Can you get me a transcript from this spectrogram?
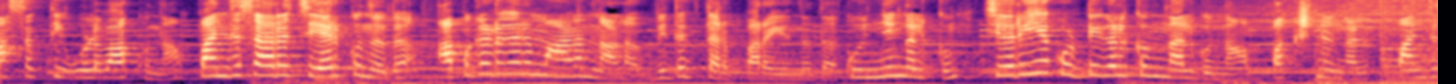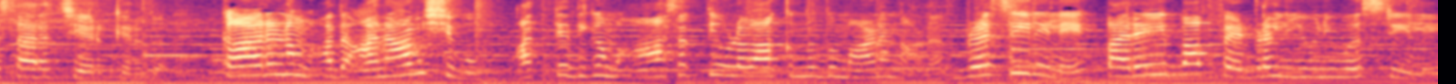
ആസക്തി ഉളവാക്കുന്ന പഞ്ചസാര ചേർക്കുന്നത് അപകടകരമാണെന്നാണ് വിദഗ്ധർ പറയുന്നത്. കുഞ്ഞുങ്ങൾക്കും ചെറിയ കുട്ടികൾക്കും നൽകുന്ന ഭക്ഷണങ്ങൾ പഞ്ചസാര ചേർക്കരുത്. കാരണം അത് അനാവശ്യവും അത്യധികം ആസക്തി ഉളവാക്കുന്നതുമാണെന്നാണ് ബ്രസീലിലെ പരൈബ ഫെഡറൽ യൂണിവേഴ്സിറ്റിയിലെ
